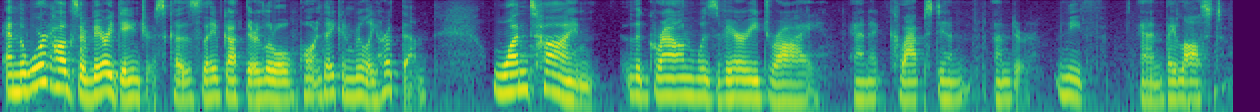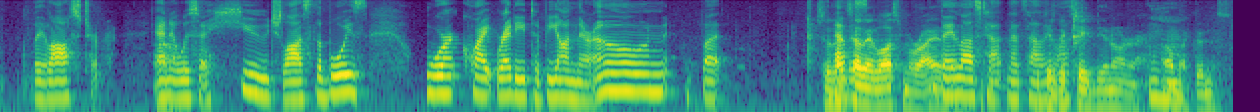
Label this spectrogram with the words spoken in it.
and the warthogs are very dangerous because they've got their little horn. They can really hurt them. One time, the ground was very dry, and it collapsed in underneath, and they lost. They lost her, and it was a huge loss. The boys weren't quite ready to be on their own, but So That that's how they lost Mariah? they then? lost how. That's how they lost. Because they lost. Mm-hmm. caved in on her. Oh my goodness.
